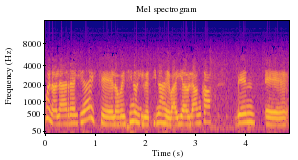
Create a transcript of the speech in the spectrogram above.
Bueno, la realidad es que los vecinos y vecinas de Bahía Blanca ven eh,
